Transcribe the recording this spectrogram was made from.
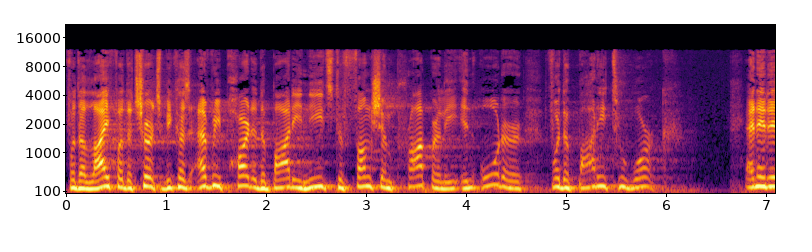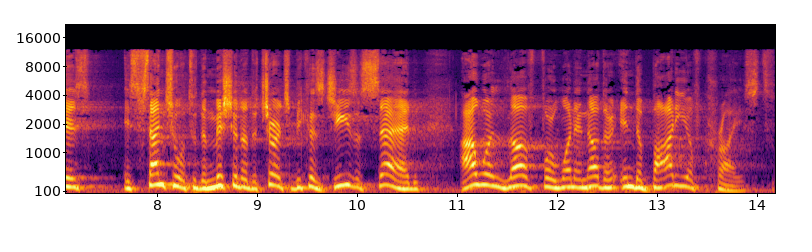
for the life of the church because every part of the body needs to function properly in order for the body to work. And it is essential to the mission of the church because Jesus said, Our love for one another in the body of Christ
